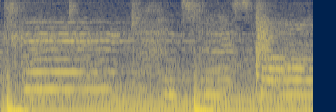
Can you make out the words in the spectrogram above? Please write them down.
key until it's gone.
